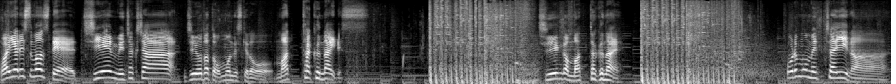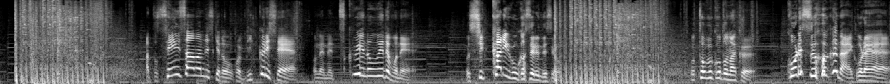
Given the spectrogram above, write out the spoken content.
ワイヤレスマウスって遅延めちゃくちゃ重要だと思うんですけど、全くないです。遅延が全くない。これもめっちゃいいなあとセンサーなんですけどこれびっくりしてこれね机の上でもねしっかり動かせるんですよ。飛ぶことなく。これすごくない？これ。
